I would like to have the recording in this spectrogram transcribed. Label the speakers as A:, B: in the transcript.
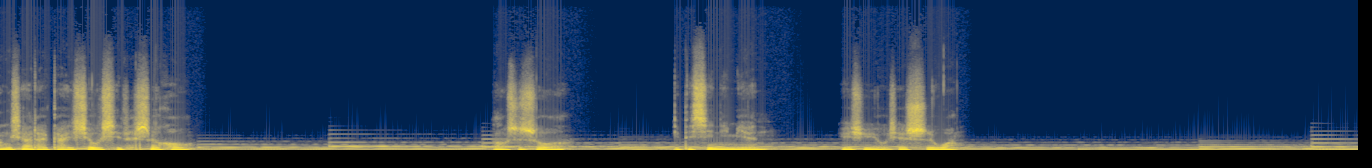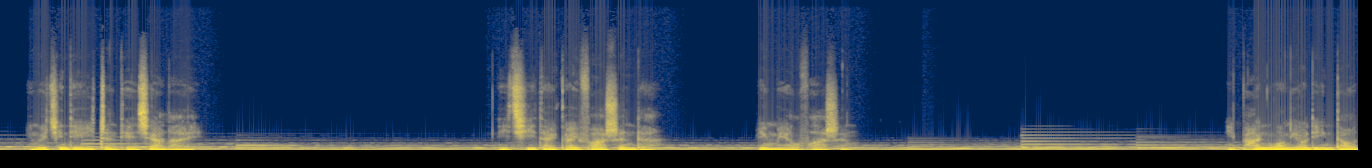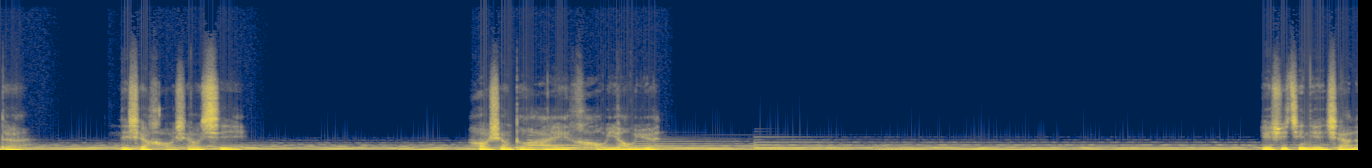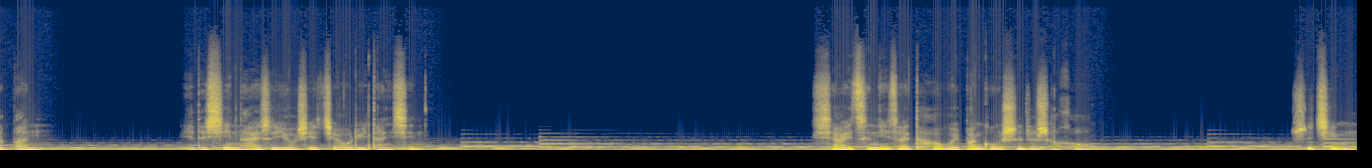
A: 躺下来该休息的时候，老实说，你的心里面也许有些失望，因为今天一整天下来，你期待该发生的，并没有发生；你盼望要临到的那些好消息，好像都还好遥远。也许今天下了班，你的心还是有些焦虑、担心。下一次你再踏回办公室的时候，事情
